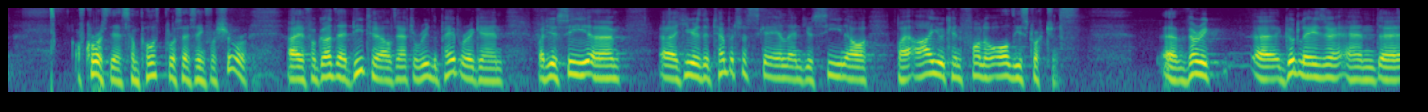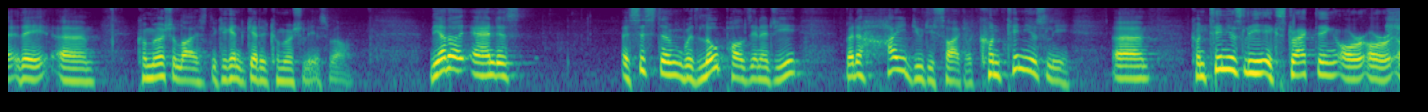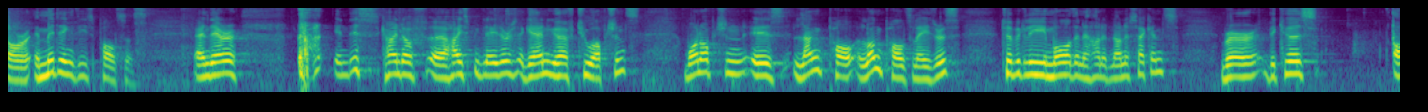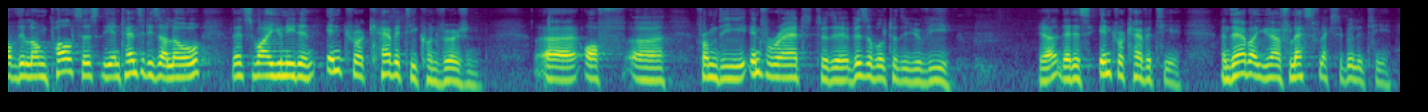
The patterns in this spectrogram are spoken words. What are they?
Of course, there's some post-processing for sure. I forgot that details. I have to read the paper again. But you see, um, uh, here the temperature scale, and you see now by eye you can follow all these structures. Uh, very uh, good laser, and uh, they um, commercialized. You can get it commercially as well. The other end is a system with low pulse energy, but a high duty cycle, continuously, uh, continuously extracting or, or, or, emitting these pulses. And there, in this kind of uh, high-speed lasers, again, you have two options. One option is long, pul long pulse lasers, typically more than 100 nanoseconds, where because of the long pulses, the intensities are low. That's why you need an intracavity conversion uh, of, uh, from the infrared to the visible to the UV. Yeah, that is intracavity. And thereby you have less flexibility.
